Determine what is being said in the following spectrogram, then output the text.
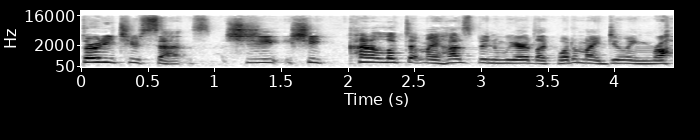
32 cents. She she kind of looked at my husband weird like what am I doing wrong?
